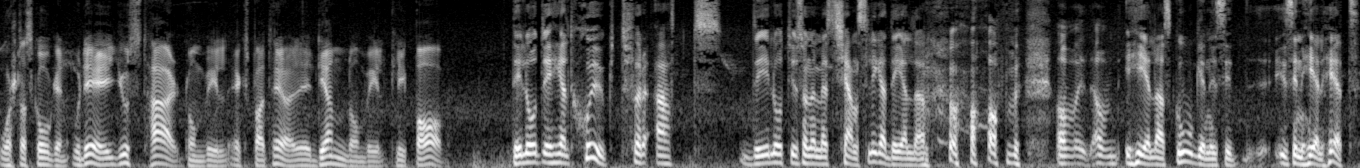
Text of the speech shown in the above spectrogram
Årstaskogen och det är just här de vill exploatera, det är den de vill klippa av. Det låter helt sjukt för att det låter ju som den mest känsliga delen av, av, av hela skogen i, sitt, i sin helhet.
